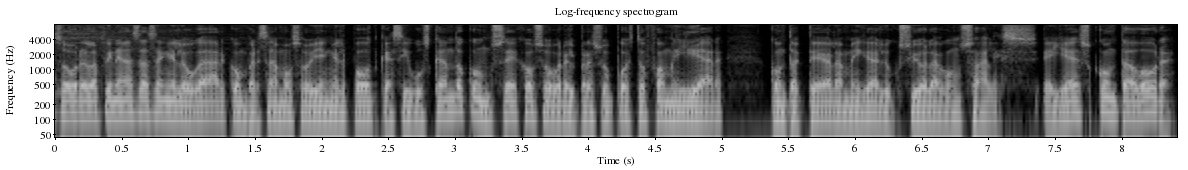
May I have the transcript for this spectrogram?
Sobre las finanzas en el hogar conversamos hoy en el podcast y buscando consejos sobre el presupuesto familiar, contacté a la amiga Luxiola González. Ella es contadora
